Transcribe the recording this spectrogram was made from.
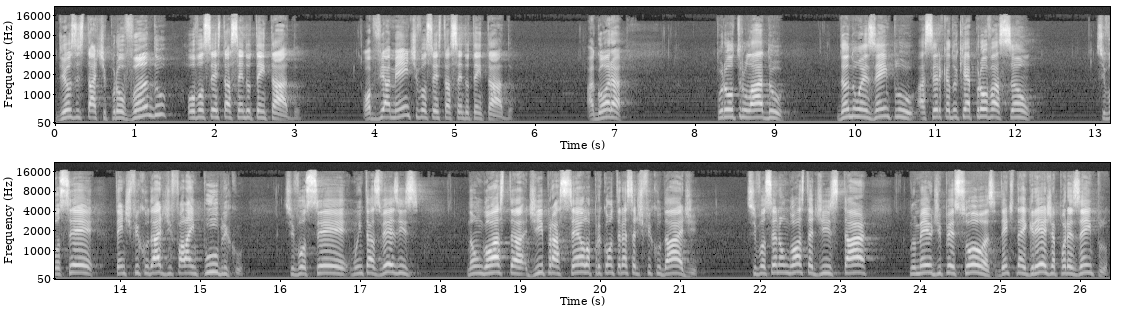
Deus está te provando ou você está sendo tentado? Obviamente você está sendo tentado. Agora, por outro lado, dando um exemplo acerca do que é provação, se você tem dificuldade de falar em público, se você muitas vezes não gosta de ir para a célula por conta dessa dificuldade, se você não gosta de estar no meio de pessoas, dentro da igreja, por exemplo,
